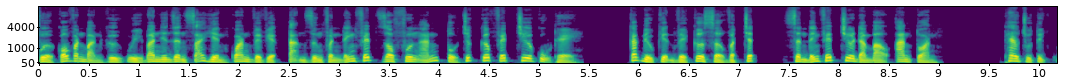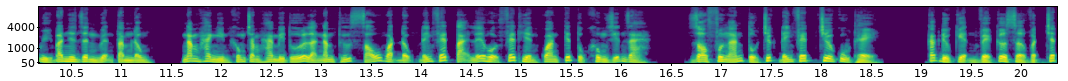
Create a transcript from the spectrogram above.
vừa có văn bản gửi Ủy ban nhân dân xã Hiền Quan về việc tạm dừng phần đánh phết do phương án tổ chức cấp phết chưa cụ thể. Các điều kiện về cơ sở vật chất, sân đánh phết chưa đảm bảo an toàn. Theo Chủ tịch Ủy ban nhân dân huyện Tam Nông, năm 2024 là năm thứ 6 hoạt động đánh phết tại lễ hội phết Hiền Quan tiếp tục không diễn ra, do phương án tổ chức đánh phết chưa cụ thể, các điều kiện về cơ sở vật chất,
